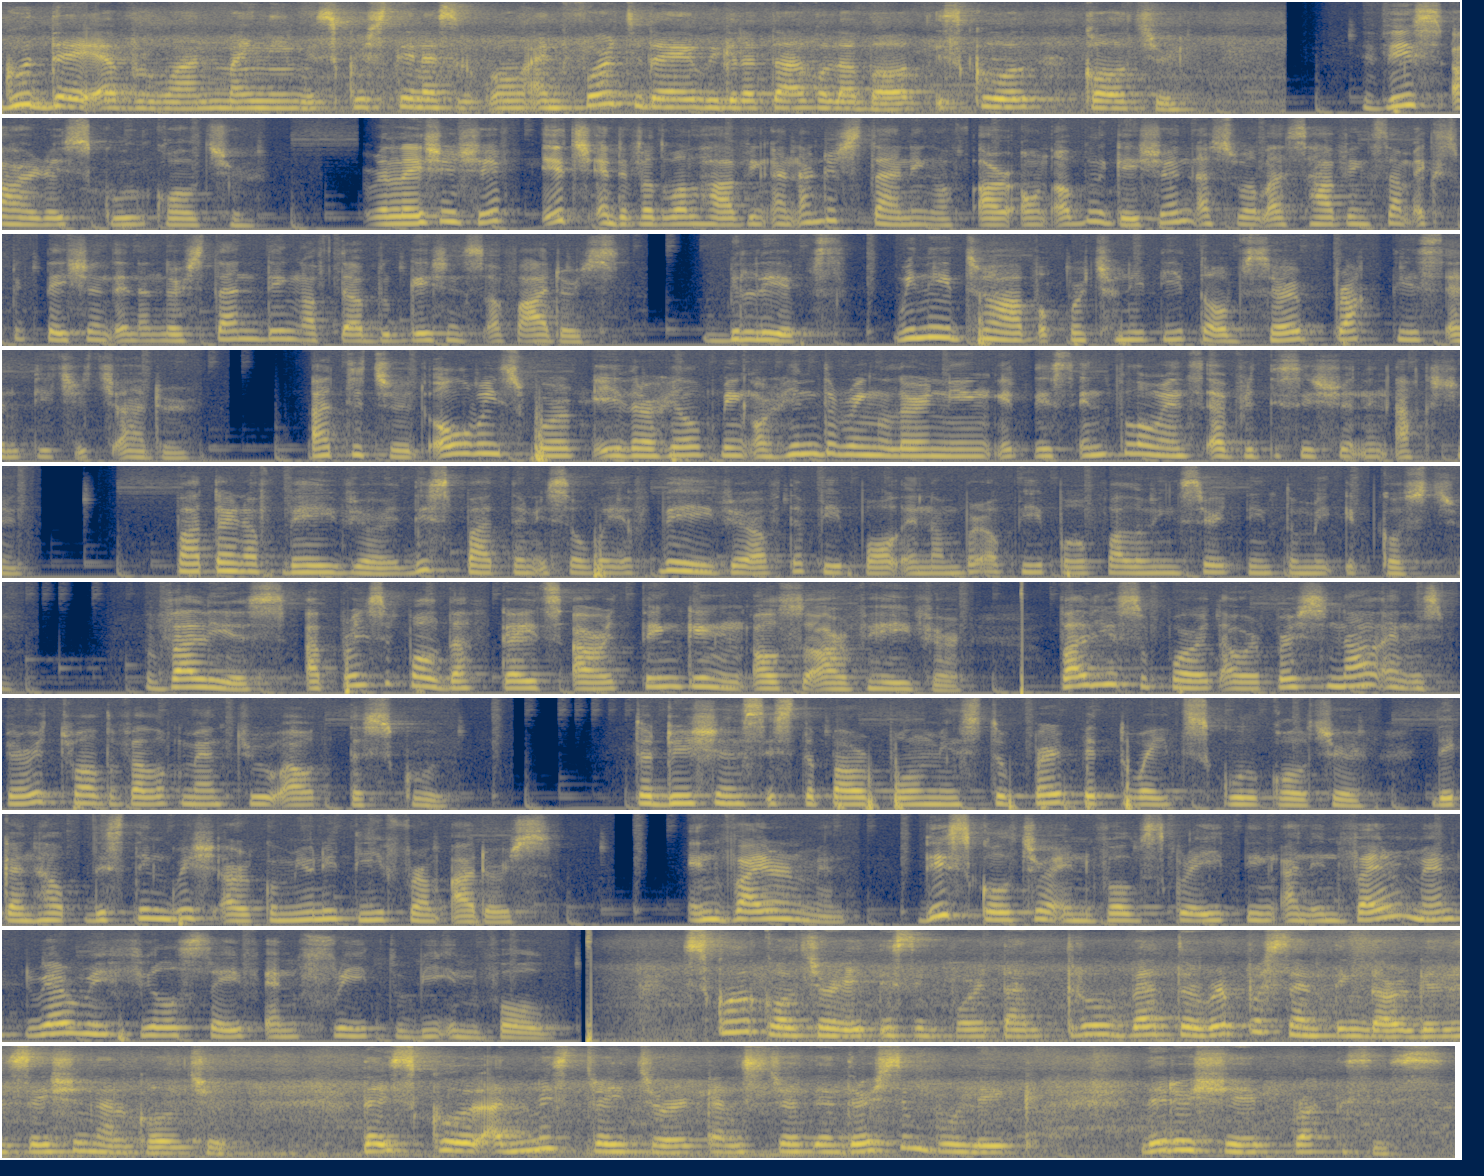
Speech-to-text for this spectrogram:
Good day everyone, my name is Christine Goc-ong and for today we're gonna tackle about school culture. These are the school culture. Relationship, each individual having an understanding of our own obligation as well as having some expectation and understanding of the obligations of others. Beliefs, we need to have opportunity to observe, practice, and teach each other. Attitude, always work either helping or hindering learning, it is influence every decision and action. Pattern of behavior. This pattern is a way of behavior of the people and number of people following certain to make it costume. Values. A principle that guides our thinking and also our behavior. Values support our personal and spiritual development throughout the school. Traditions is the powerful means to perpetuate school culture. They can help distinguish our community from others. Environment. This culture involves creating an environment where we feel safe and free to be involved. School culture it is important through better representing the organizational culture. The school administrator can strengthen their symbolic leadership practices.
